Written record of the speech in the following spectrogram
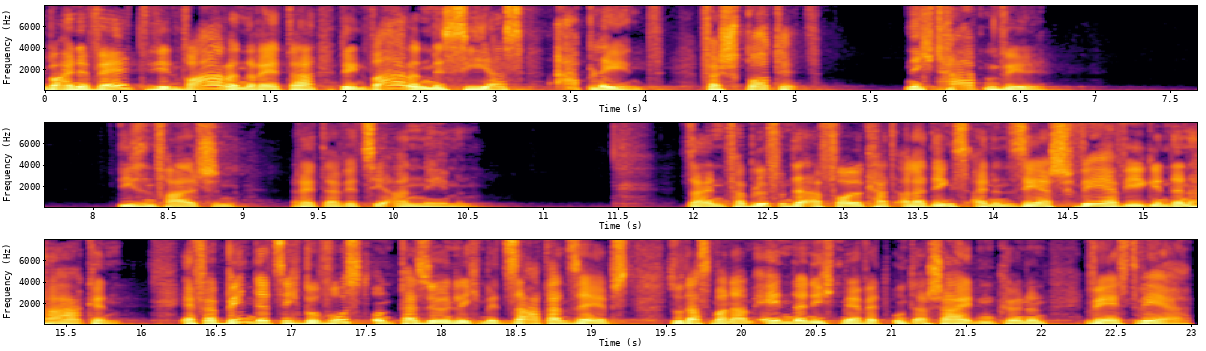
über eine Welt, die den wahren Retter, den wahren Messias ablehnt, verspottet, nicht haben will. Diesen falschen Retter wird sie annehmen. Sein verblüffender Erfolg hat allerdings einen sehr schwerwiegenden Haken. Er verbindet sich bewusst und persönlich mit Satan selbst, sodass man am Ende nicht mehr wird unterscheiden können, wer ist wer.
